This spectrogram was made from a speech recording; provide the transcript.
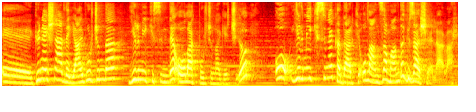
Ee, güneş nerede? Yay burcunda, 22'sinde Oğlak burcuna geçiyor. O 22'sine kadar ki olan zamanda güzel şeyler var.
